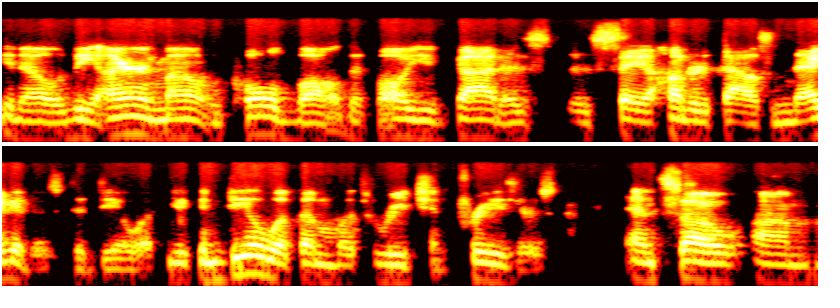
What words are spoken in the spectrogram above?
you know, the Iron Mountain cold vault if all you've got is, is say 100,000 negatives to deal with. You can deal with them with reach in freezers. And so, um,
